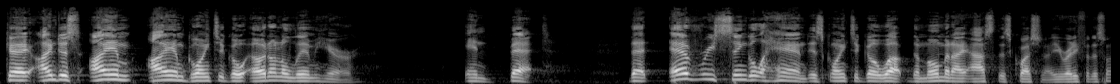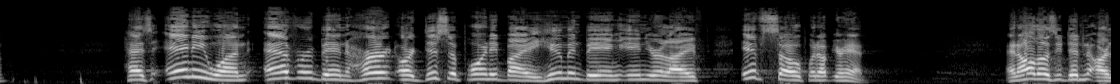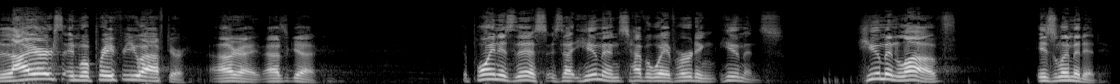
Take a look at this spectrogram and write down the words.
Okay, I'm just I am I am going to go out on a limb here and bet that every single hand is going to go up the moment I ask this question. Are you ready for this one? Has anyone ever been hurt or disappointed by a human being in your life if so, put up your hand. And all those who didn't are liars and we'll pray for you after. All right, that's good. The point is this is that humans have a way of hurting humans. Human love is limited.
